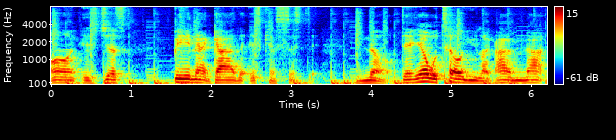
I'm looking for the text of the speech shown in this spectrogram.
on is just being that guy that is consistent. No, Danielle will tell you like I'm not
